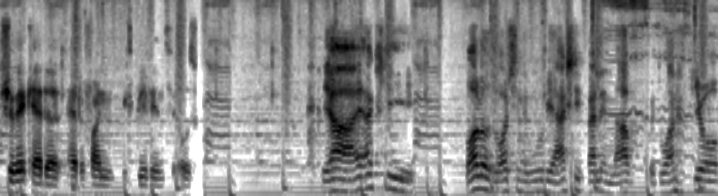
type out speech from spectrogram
Shivek had a had a fun experience also. Yeah, I actually, while I was watching the movie, I actually fell in love with one of your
